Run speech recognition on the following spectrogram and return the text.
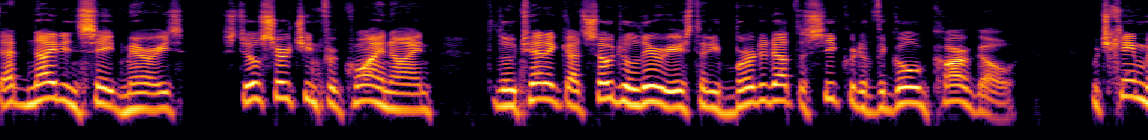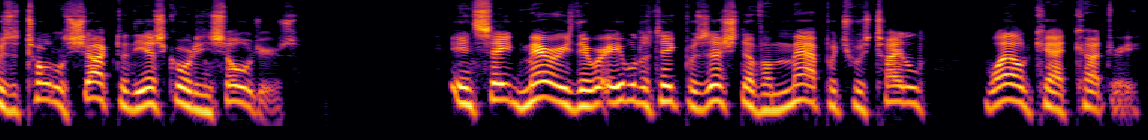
that night in St. Mary's, still searching for quinine, the lieutenant got so delirious that he blurted out the secret of the gold cargo, which came as a total shock to the escorting soldiers. In St. Mary's, they were able to take possession of a map which was titled Wildcat Country,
